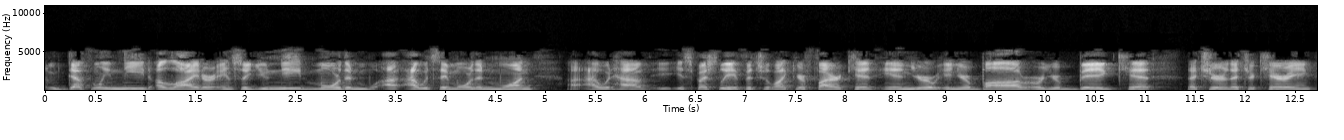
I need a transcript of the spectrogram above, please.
um, definitely need a lighter, and so you need more than I would say more than one. I would have, especially if it's like your fire kit in your in your bob or your big kit that you're that you're carrying.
